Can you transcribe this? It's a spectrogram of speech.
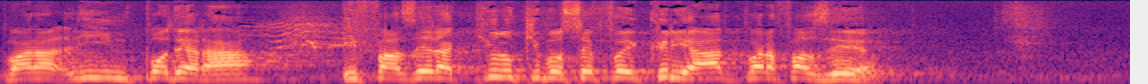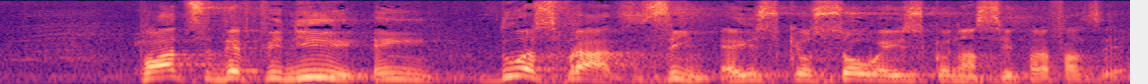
para lhe empoderar e fazer aquilo que você foi criado para fazer. Pode-se definir em Duas frases, sim, é isso que eu sou, é isso que eu nasci para fazer.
